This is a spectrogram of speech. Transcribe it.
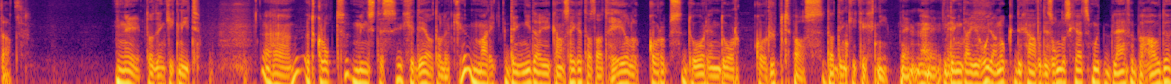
dat? Nee, dat denk ik niet. Uh, het klopt minstens gedeeltelijk, maar ik denk niet dat je kan zeggen dat dat hele korps door en door corrupt was. Dat denk ik echt niet. Nee, nee, nee. Ik denk dat je hoe dan ook de gave des onderscheids moet blijven behouden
